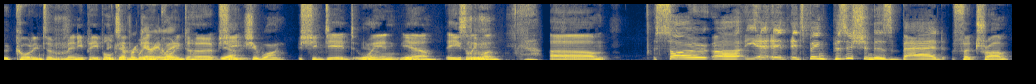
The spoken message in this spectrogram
according to many people, Except didn't win. Kari according Lake. to her, yeah she she won she did win. Yeah, easily won. Um, so uh, it, it's being positioned as bad for Trump,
